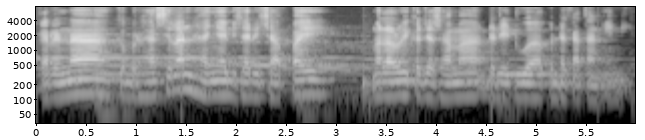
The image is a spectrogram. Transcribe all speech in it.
Karena keberhasilan hanya bisa dicapai melalui kerjasama dari dua pendekatan ini.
